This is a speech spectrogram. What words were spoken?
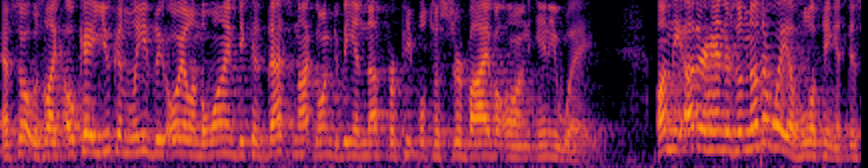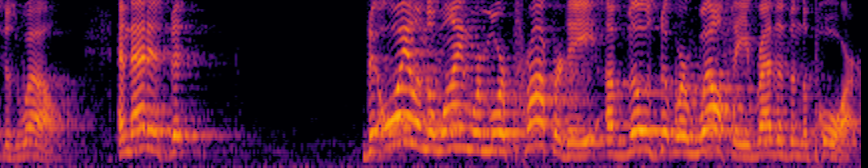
And so it was like, okay, you can leave the oil and the wine because that's not going to be enough for people to survive on anyway. On the other hand, there's another way of looking at this as well. And that is that the oil and the wine were more property of those that were wealthy rather than the poor.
